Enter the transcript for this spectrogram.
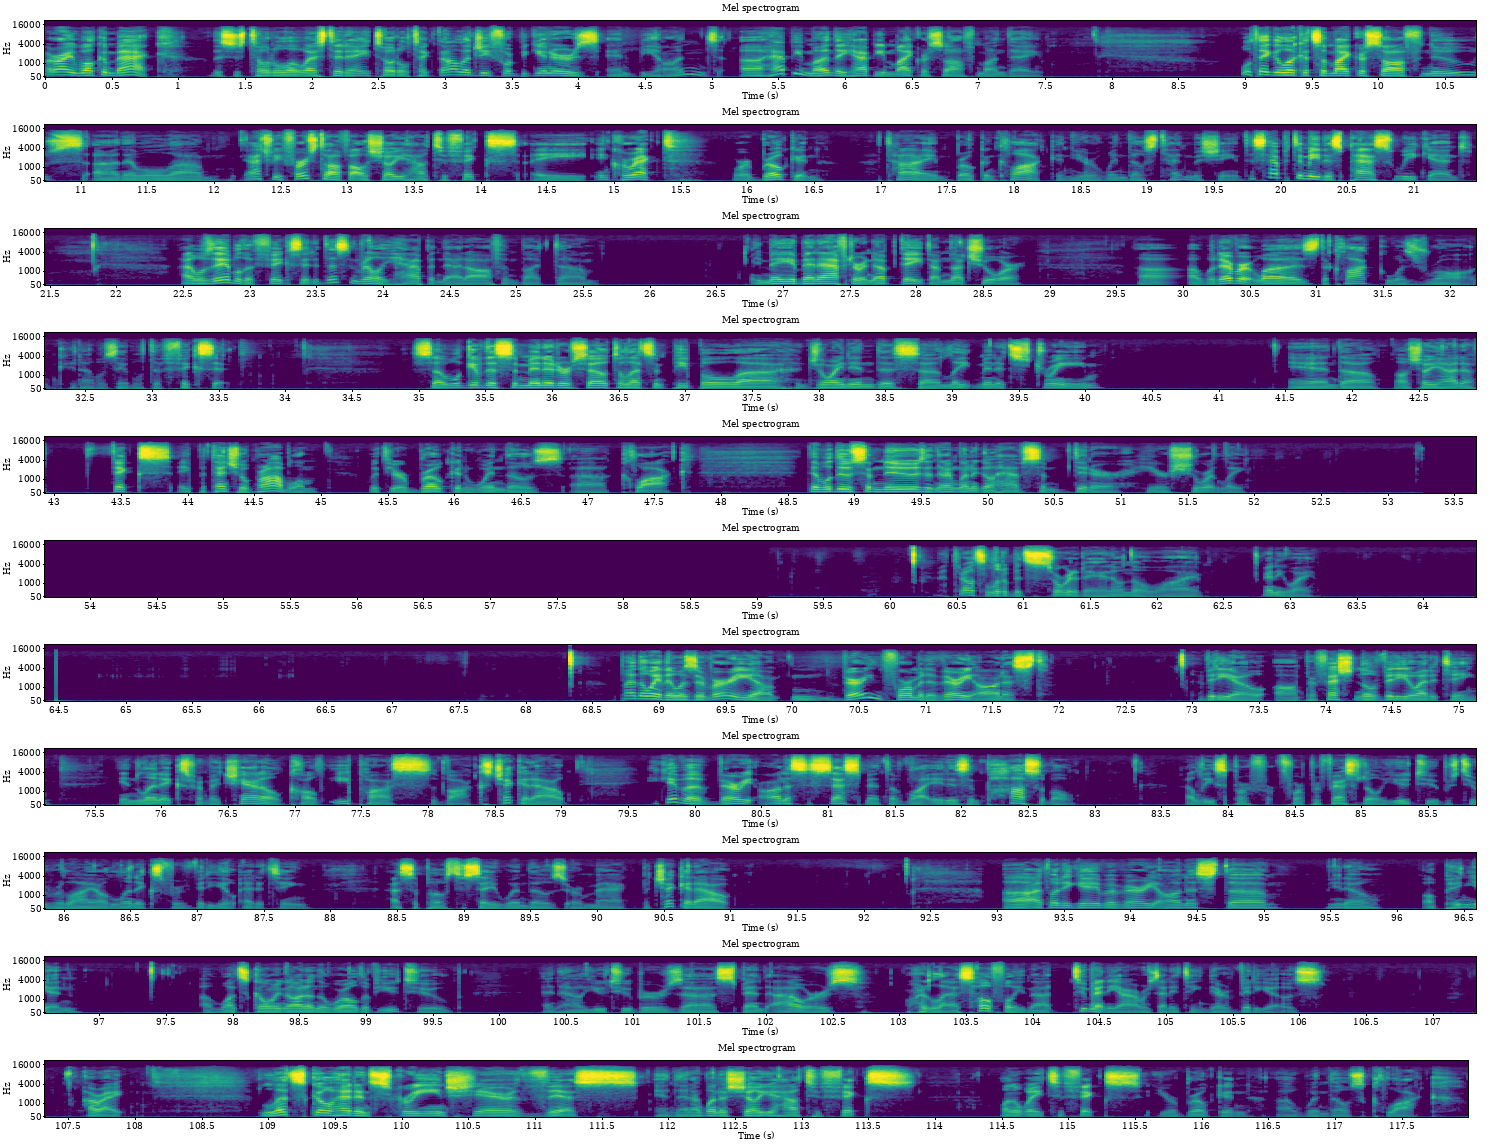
All right, welcome back. This is Total OS Today, Total Technology for Beginners and Beyond. Uh, happy Monday, happy Microsoft Monday. We'll take a look at some Microsoft news. Uh, then we'll um, actually first off, I'll show you how to fix a incorrect or broken time, broken clock in your Windows 10 machine. This happened to me this past weekend. I was able to fix it. It doesn't really happen that often, but um, it may have been after an update. I'm not sure. Uh, whatever it was, the clock was wrong, and I was able to fix it. So we'll give this a minute or so to let some people uh, join in this uh, late minute stream. And uh, I'll show you how to fix a potential problem with your broken Windows uh, clock. Then we'll do some news, and then I'm going to go have some dinner here shortly. Throat's a little bit sore today. I don't know why. Anyway. By the way, there was a very, um, very informative, very honest video on professional video editing in Linux from a channel called EposVox. Check it out. He gave a very honest assessment of why it is impossible, at least for, for professional YouTubers, to rely on Linux for video editing as opposed to say Windows or Mac. But check it out. Uh, I thought he gave a very honest, uh, you know, opinion on what's going on in the world of YouTube and how YouTubers uh, spend hours or less, hopefully not too many hours, editing their videos. All right, let's go ahead and screen share this, and then I'm going to show you how to fix one way to fix your broken uh, Windows clock.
